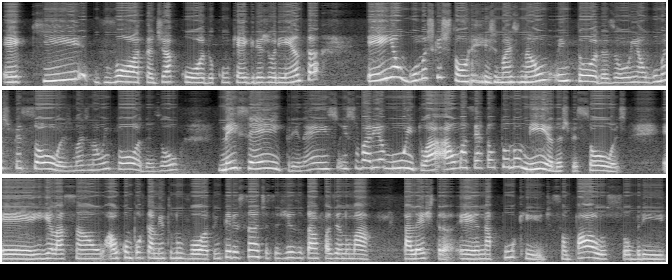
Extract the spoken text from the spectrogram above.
é, que vota de acordo com o que a igreja orienta em algumas questões, mas não em todas, ou em algumas pessoas, mas não em todas, ou nem sempre, né? Isso, isso varia muito. Há, há uma certa autonomia das pessoas é, em relação ao comportamento no voto. Interessante, esses dias eu estava fazendo uma palestra é, na PUC de São Paulo sobre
